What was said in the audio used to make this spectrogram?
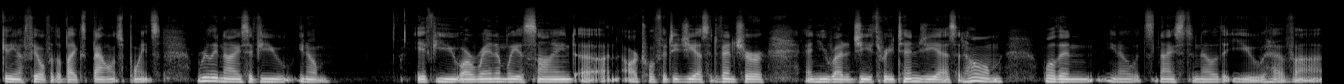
getting a feel for the bike's balance points. Really nice if you you know if you are randomly assigned uh, an R1250 GS Adventure and you ride a G310 GS at home, well, then, you know, it's nice to know that you have uh,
